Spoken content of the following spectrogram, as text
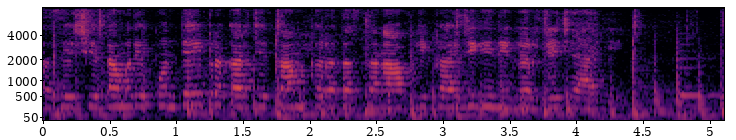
तसेच शेतामध्ये कोणत्याही प्रकारचे काम करत असताना आपली काळजी घेणे गरजेचे आहे.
